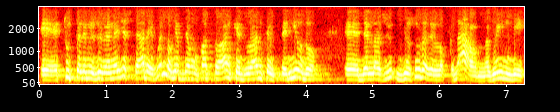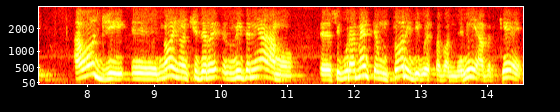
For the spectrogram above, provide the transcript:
eh, tutte le misure necessarie, quello che abbiamo fatto anche durante il periodo eh, della chiusura del lockdown, quindi a oggi eh, noi non ci riteniamo eh, sicuramente untori di questa pandemia perché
